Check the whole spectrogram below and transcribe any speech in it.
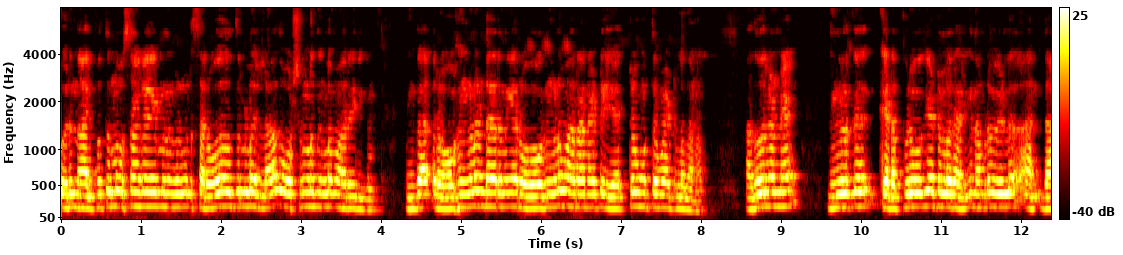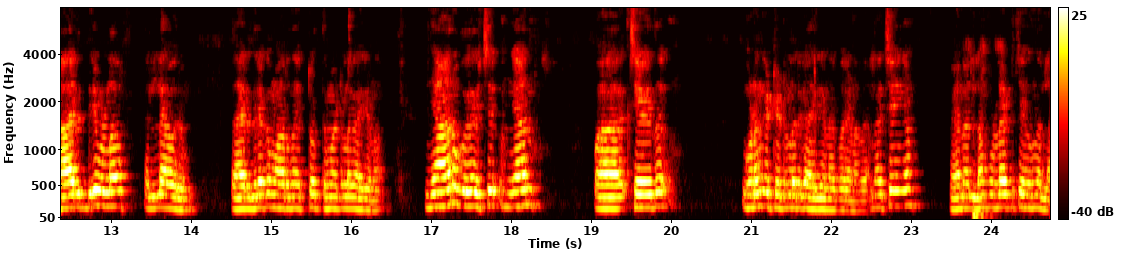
ഒരു നാൽപ്പത്തൊന്ന് ദിവസം കഴിയുമ്പോൾ നിങ്ങൾ സർവതത്തിലുള്ള എല്ലാ ദോഷങ്ങളും നിങ്ങൾ മാറിയിരിക്കും. നിങ്ങൾക്ക് രോഗങ്ങൾ ഉണ്ടായിരുന്നെങ്കിൽ ആ രോഗങ്ങൾ മാറാനായിട്ട് ഏറ്റവും ഉത്തമമായിട്ടുള്ളതാണ്. അതുപോലെ തന്നെ നിങ്ങൾക്ക് കിടപ്പ് രോഗിയായിട്ടുള്ളവർ അല്ലെങ്കിൽ നമ്മുടെ വീട്ടിൽ ദാരിദ്ര്യമുള്ള എല്ലാവരും ദാരിദ്ര്യമൊക്കെ മാറുന്ന ഏറ്റവും ഉത്തമമായിട്ടുള്ള കാര്യമാണ്. ഞാൻ ഉപയോഗിച്ച് ഞാൻ ചെയ്ത് ഗുണം കിട്ടിയിട്ടുള്ള ഒരു കാര്യമാണ് പറയണത്. എന്ന് വെച്ച് കഴിഞ്ഞാൽ ഞാനെല്ലാം ഫുള്ളായിട്ട് ചെയ്തെന്നല്ല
